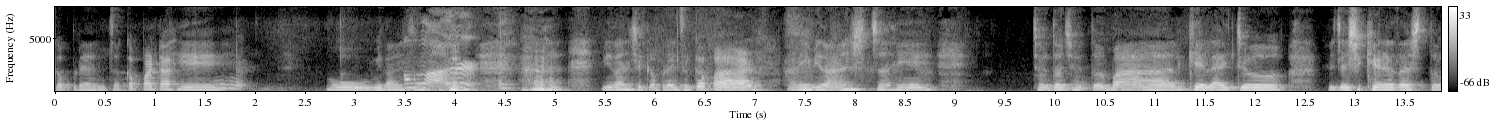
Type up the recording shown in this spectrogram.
कपड्यांचं कपाट आहे. हो विरांश विरांश कपड्याचं कपाट आणि विरांशचं हे छोटं छोटं बाल खेळायचं त्याच्याशी खेळत असतो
